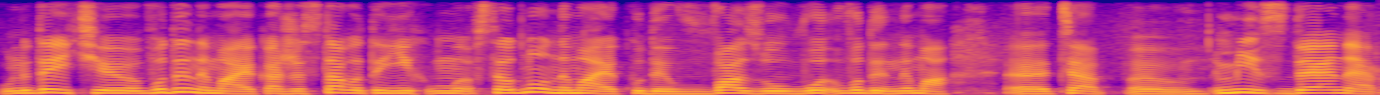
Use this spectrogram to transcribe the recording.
У людей води немає, каже, ставити їх все одно немає куди. В вазу води нема. Е, Ця е, міс ДНР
